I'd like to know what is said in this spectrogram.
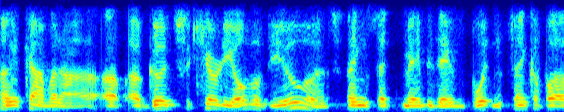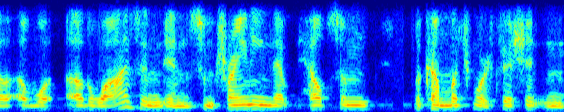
a kind of an, a, a good security overview of things that maybe they wouldn't think of, uh, otherwise, and, and some training that helps them become much more efficient in,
